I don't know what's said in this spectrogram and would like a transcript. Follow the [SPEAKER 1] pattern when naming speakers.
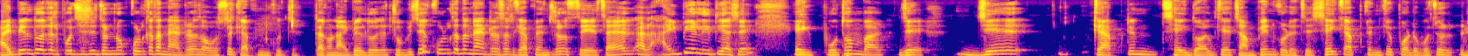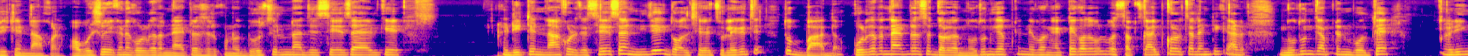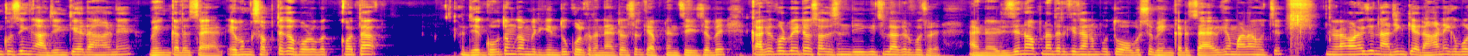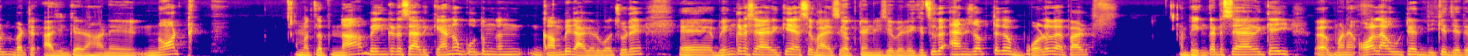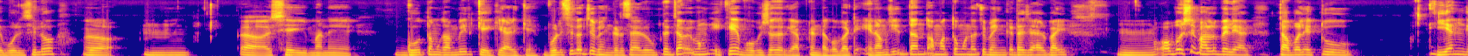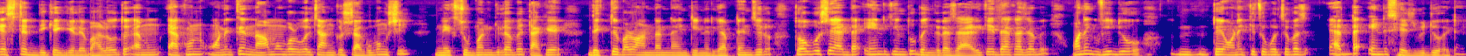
[SPEAKER 1] IPL দু হাজার পঁচিশের জন্য কলকাতা নাইট রাইডার্স অবশ্যই ক্যাপ্টেন খুঁজছে তার কারণ আইপিএল দু হাজার চব্বিশে কলকাতা নাইট রাইডার্সের ক্যাপ্টেন ছিল সে স্যার আর আইপিএল ইতিহাসে এই প্রথমবার যে যে ক্যাপ্টেন সেই দলকে চ্যাম্পিয়ন করেছে, সেই ক্যাপ্টেনকে পরের বছর রিটেন না করা। অবশ্যই এখানে কলকাতা নাইট রাইডার্সের কোনো দোষ ছিল না যে সে স্যারকে রিটেন না করেছে। সে স্যার নিজেই দল ছেড়ে চলে গেছে, তো বাদ দাও। কলকাতা নাইট রাইডার্সের দরকার নতুন ক্যাপ্টেন এবং একটাই কথা বলব সাবস্ক্রাইব করো চ্যানেলটিকে আর নতুন ক্যাপ্টেন বলতে রিঙ্কু সিং, আজিঙ্কিয়া রাহানে, ভেঙ্কাটেশ আয়ার এবং সবথেকে বড় কথা, যে গৌতম গম্ভীর কিন্তু কলকাতা নাইট রাইডার্সের ক্যাপ্টেন্সি হিসেবে কাকে করবে এটাও সাজেশন দিয়ে গিয়েছিল আগের বছরে। অ্যান্ড রিজনও আপনাদেরকে জানাব তো অবশ্যই ভেঙ্কটেশ আয়ারকে মারা হচ্ছে। অনেকজন আজিঙ্কিয়া রাহানেকে বলবে বাট আজিঙ্কিয়া রাহানে নট মতলব না ভেঙ্কটেশ আয়ার কেন গৌতম গম্ভীর আগের বছরে ভেঙ্কটেশ আয়ারকে এসে ভাইস ক্যাপ্টেন হিসেবে রেখেছিল? অ্যান্ড সব থেকে বড় ব্যাপার ভেঙ্কটেশ আয়ারকেই মানে অল আউটের দিকে যেতে বলেছিল সেই মানে গৌতম গম্ভীর কে কে আরকে বলেছিল যে ভেঙ্কটেশ আয়ারের উপরে যাও এবং একে ভবিষ্যতের ক্যাপ্টেন রাখো। বাট এরম সিদ্ধান্ত আমার তো মনে হচ্ছে ভেঙ্কটেশ আয়ার ভাই অবশ্যই ভালো প্লেয়ার তা বলে একটু ইয়াং গেস্টের দিকে গেলে ভালো হতো এবং এখন অনেকের নাম আবার বলছে আঙ্কুশ রাঘুবংশী। নেক্সট শুভমান গিল হবে, তাকে দেখতে পারো আন্ডার নাইনটিনের ক্যাপ্টেন ছিল। তো অবশ্যই অ্যাট দ্য এন্ড কিন্তু ভেঙ্কটেশ আয়ারকেই দেখা যাবে। অনেক ভিডিওতে অনেক কিছু বলছে বাস অ্যাট দ্য এন্ড শেষ ভিডিও এটাই।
